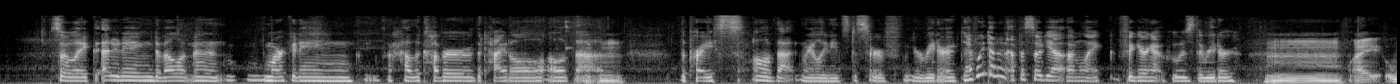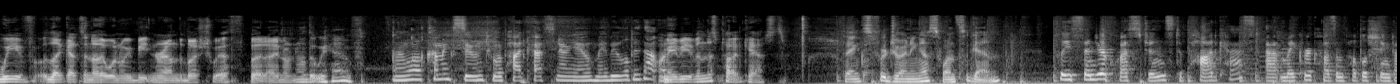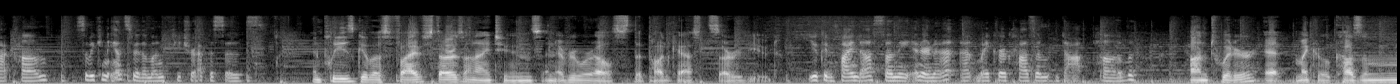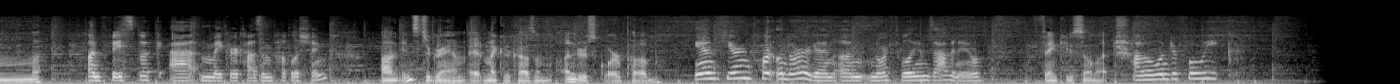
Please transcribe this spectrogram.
So, like editing, development, marketing, how the cover, the title, all of that, Mm-hmm. the price, all of that really needs to serve your reader. Have we done an episode yet on like figuring out who is the reader? Hmm. I we've like that's another one we've beaten around the bush with, but I don't know that we have. Well, coming soon to a podcast near you. Maybe we'll do that one. Maybe even this podcast. Thanks for joining us once again. Please send your questions to podcast at microcosmpublishing.com so we can answer them on future episodes. And please give us five stars on iTunes and everywhere else that podcasts are reviewed. You can find us on the internet at microcosm.pub, On Twitter at microcosm, on Facebook at Microcosm Publishing, on Instagram at microcosm underscore pub. and here in Portland, Oregon on North Williams Avenue. Thank you so much. Have a wonderful week.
